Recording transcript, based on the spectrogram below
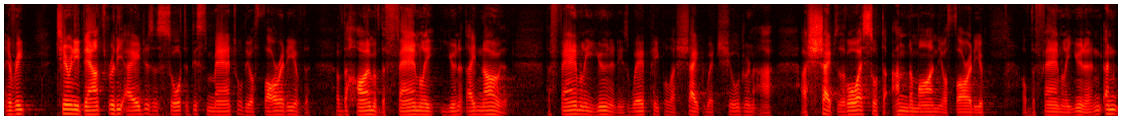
Every tyranny down through the ages has sought to dismantle the authority of the, of the home, of the family unit. They know that the family unit is where people are shaped, where children are are shaped. that have always sought to undermine the authority of, of the family unit. And, and,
